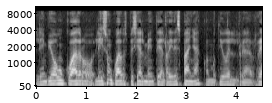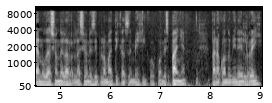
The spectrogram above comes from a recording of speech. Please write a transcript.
le, envió un cuadro, le hizo un cuadro especialmente al rey de España con motivo de la reanudación de las relaciones diplomáticas de México con España para cuando viene el rey.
